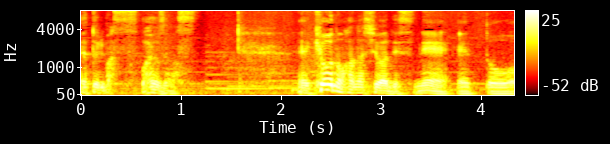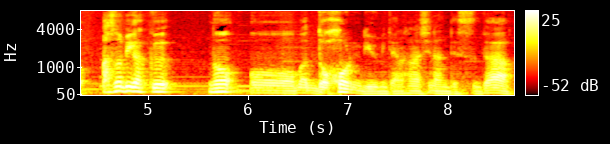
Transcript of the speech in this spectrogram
やっております。おはようございます。えー今日の話はですね、えっと、遊び学の、おーまあ、ど本流みたいな話なんですが、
